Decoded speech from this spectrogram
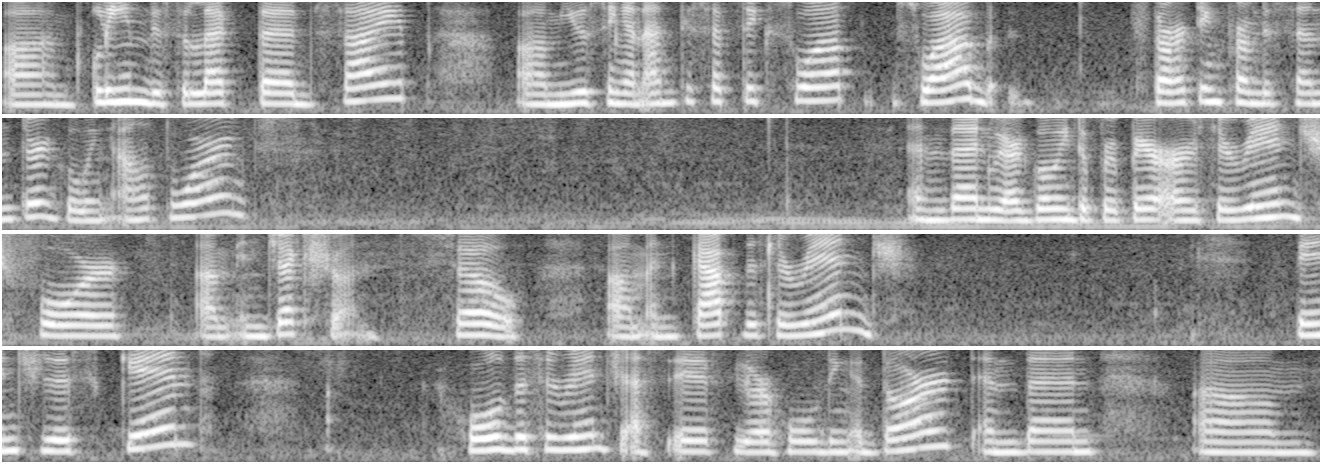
um, clean the selected site um, using an antiseptic swab, swab starting from the center going outwards. And then we are going to prepare our syringe for um, injection. So, um, uncap the syringe, pinch the skin, hold the syringe as if you are holding a dart, and then um,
